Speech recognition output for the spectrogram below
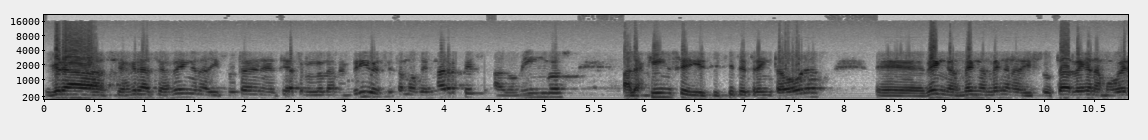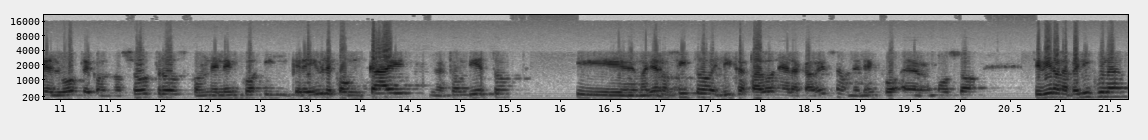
Gracias, gracias. Vengan a disfrutar en el Teatro Lola Membrives. Estamos de martes a domingos a las 15 y 17.30 horas. Eh, vengan, vengan, vengan a disfrutar, vengan a mover el bote con nosotros, con un elenco increíble, con Kai, Gastón Vieto y eh, Mariano Cito, Elisa Padone a la cabeza, un elenco hermoso si vieron la película,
